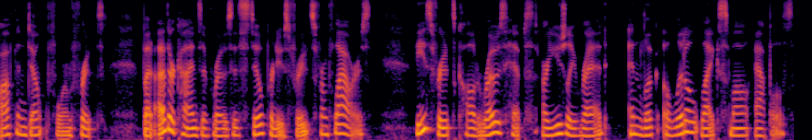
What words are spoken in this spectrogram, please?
often don't form fruits, but other kinds of roses still produce fruits from flowers. These fruits, called rose hips, are usually red and look a little like small apples.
